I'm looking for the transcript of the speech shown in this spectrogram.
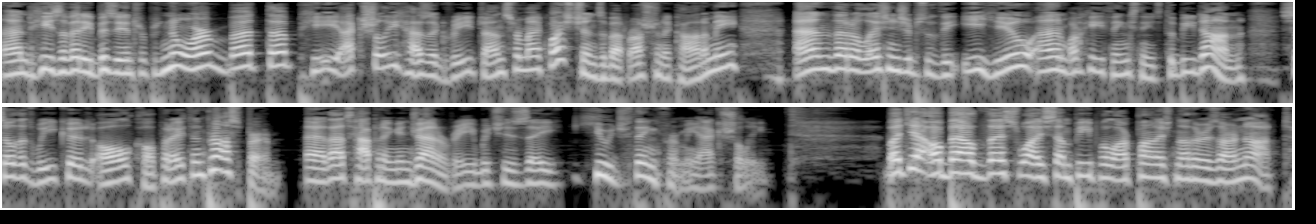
And he's a very busy entrepreneur, but uh, he actually has agreed to answer my questions about Russian economy and the relationships with the EU and what he thinks needs to be done so that we could all cooperate and prosper. Uh, that's happening in January, which is a huge thing for me, actually. But yeah, about this, why some people are punished and others are not.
